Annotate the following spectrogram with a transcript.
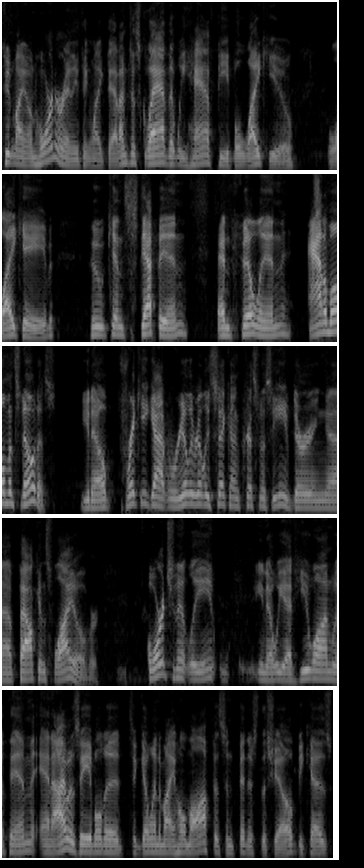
toot my own horn or anything like that. I'm just glad that we have people like you, like Abe, who can step in and fill in at a moment's notice. You know, Fricky got really, really sick on Christmas Eve during uh, Falcons flyover. Fortunately, you know, we had Hugh on with him, and I was able to to go into my home office and finish the show because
